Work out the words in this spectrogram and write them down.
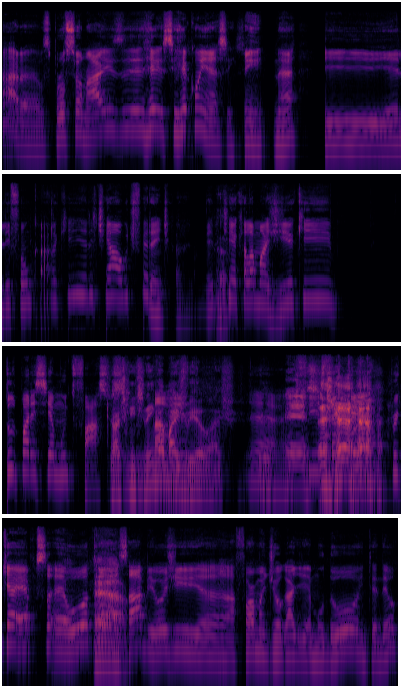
cara, os profissionais eh, se reconhecem, Sim. né? E ele foi um cara que ele tinha algo diferente, cara. Ele tinha aquela magia que tudo parecia muito fácil. Que eu acho que a assim, gente nem vai mais talento. ver, eu acho. É, É. é difícil, porque, porque a época é outra, É. sabe? Hoje a, forma de jogar mudou, entendeu? Não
